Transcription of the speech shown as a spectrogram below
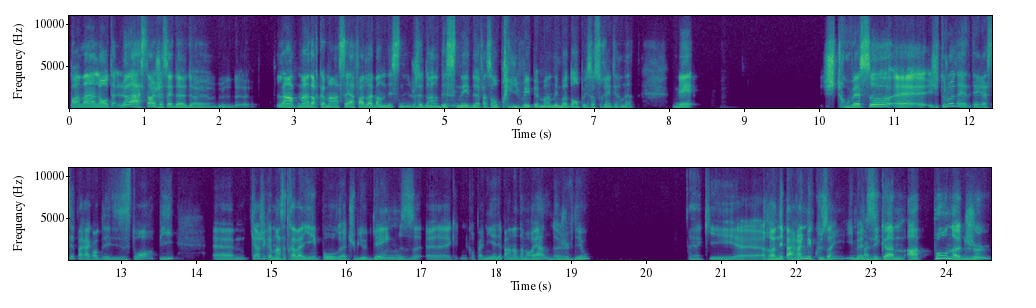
pendant longtemps. Là, à ce temps, j'essaie de, de- de- lentement de recommencer à faire de la bande dessinée. J'essaie d'en dessiner de façon privée, puis à un moment donné, m'a dompé ça sur Internet. Mais je trouvais ça. euh, j'ai toujours été intéressé par raconter des histoires. Puis euh, quand j'ai commencé à travailler pour euh, Tribute Games, euh, une compagnie indépendante à Montréal de jeux vidéo, qui est euh, runné par un de mes cousins, il m'a dit comme Ah, pour notre jeu,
